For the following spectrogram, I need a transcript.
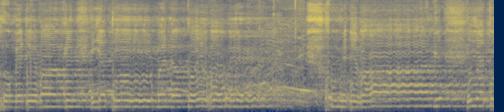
हो मेरे वांग यतीम न कोई होवे मेरे वांग यतीम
